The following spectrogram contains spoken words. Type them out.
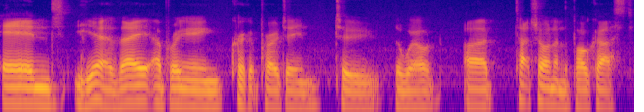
And yeah, they are bringing cricket protein to the world. I touch on in the podcast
